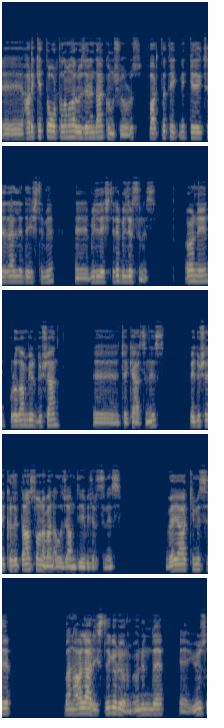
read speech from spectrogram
e, hareketli ortalamalar üzerinden konuşuyoruz. Farklı teknik gerekçelerle de işlemi e, birleştirebilirsiniz. Örneğin buradan bir düşen e, çekersiniz ve düşeni kırdıktan sonra ben alacağım diyebilirsiniz. Veya kimisi ben hala riskli görüyorum. Önünde 100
